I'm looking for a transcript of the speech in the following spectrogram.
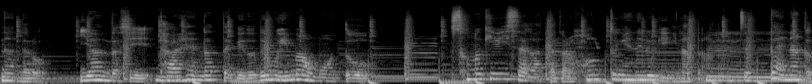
うなんだろう。病んだし大変だったけど、でも今思うとその厳しさがあったから本当にエネルギーになったな絶対なんか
